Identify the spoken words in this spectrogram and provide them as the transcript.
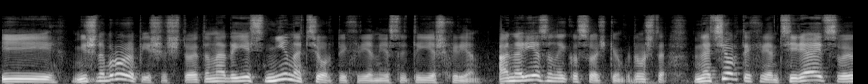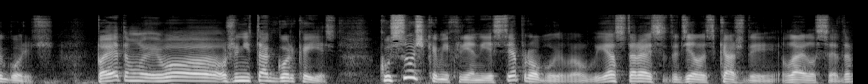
И Мишнабрура пишет, что это надо есть не натертый хрен, если ты ешь хрен, а нарезанный кусочками, потому что натертый хрен теряет свою горечь. Поэтому его уже не так горько есть. Кусочками хрен есть, я пробую. Я стараюсь это делать каждый лайла седер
